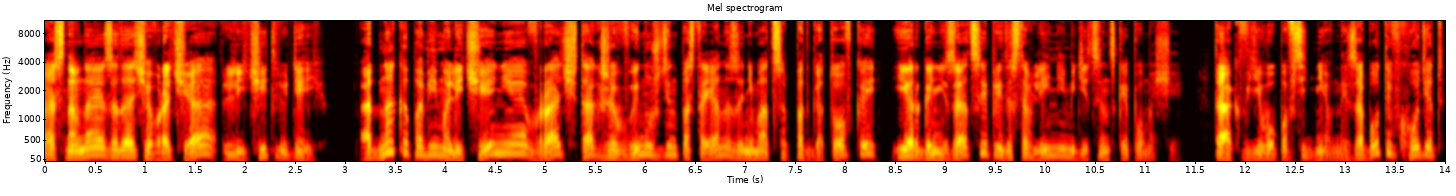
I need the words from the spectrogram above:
Основная задача врача – лечить людей. Однако помимо лечения, врач также вынужден постоянно заниматься подготовкой и организацией предоставления медицинской помощи. Так, в его повседневные заботы входят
